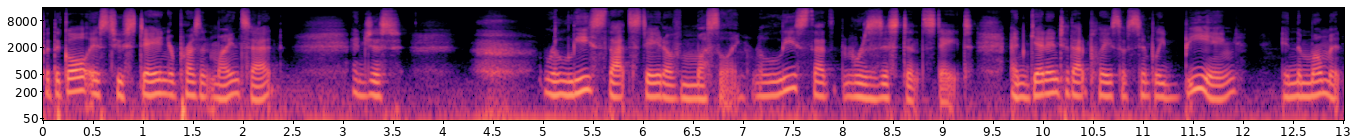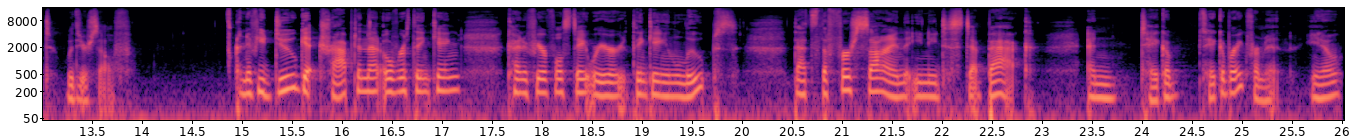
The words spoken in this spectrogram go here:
But the goal is to stay in your present mindset and just release that state of muscling, release that resistant state, and get into that place of simply being in the moment with yourself. And if you do get trapped in that overthinking, kind of fearful state where you're thinking in loops, that's the first sign that you need to step back and take a take a break from it you know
